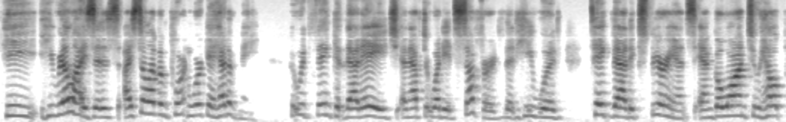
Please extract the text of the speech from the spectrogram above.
he he realizes I still have important work ahead of me. Who would think at that age and after what he had suffered that he would take that experience and go on to help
